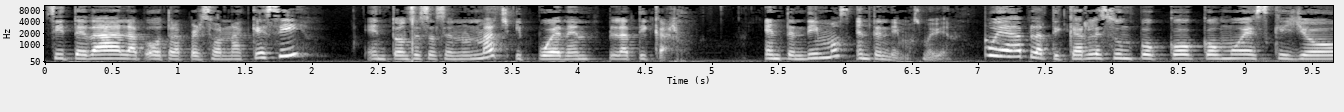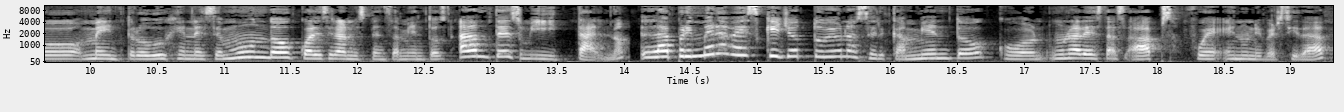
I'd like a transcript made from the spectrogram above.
Si te da a la otra persona que sí, entonces hacen un match y pueden platicar. ¿Entendimos? Entendimos, muy bien voy a platicarles un poco cómo es que yo me introduje en ese mundo, cuáles eran mis pensamientos antes y tal, ¿no? La primera vez que yo tuve un acercamiento con una de estas apps fue en universidad.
